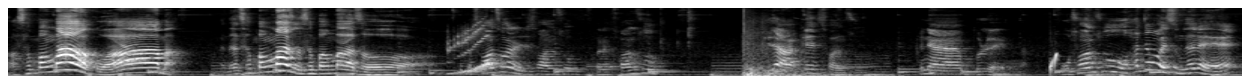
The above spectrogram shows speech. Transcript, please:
아 선방 맞고 아마. 내가 선방 맞아 선방 맞아서 소환수하지 소환수. 그래 소환수. 그냥 할게 소환수. 그냥 돌려야겠다. 오 소환수 한 장만 있으면 되네.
